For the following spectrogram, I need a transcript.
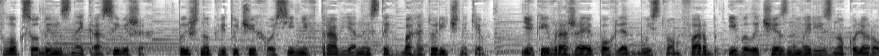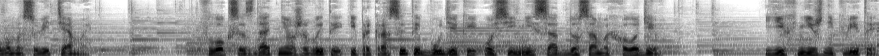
Флокс один з найкрасивіших, пишно квітучих осінніх трав'янистих багаторічників, який вражає погляд буйством фарб і величезними різнокольоровими сувіттями. Флокси здатні оживити і прикрасити будь-який осінній сад до самих холодів. Їх ніжні квіти,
